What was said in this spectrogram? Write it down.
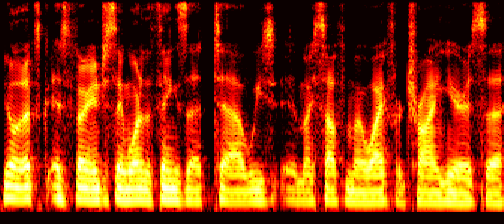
You know, that's it's very interesting. One of the things that uh, we, myself and my wife, are trying here is uh,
